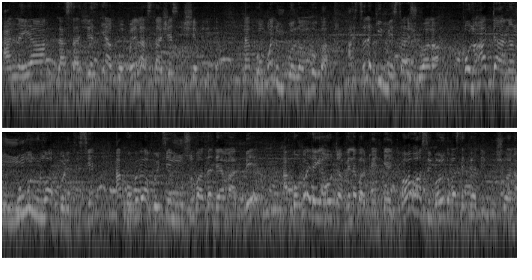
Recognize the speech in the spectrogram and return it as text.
en ayant la sagesse et accompagner la sagesse du chef de l'état na comprendre mokonzi ya mboka asalaki message wana mpo na atala nanu nungunungu ya politicien accompagne bapoliticien mosusu baza deya mabe accompagne ndenge akotravena bato interte bawasi baluka base faire debouche wana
